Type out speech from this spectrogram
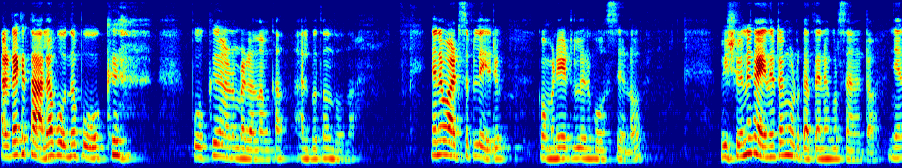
അവരുടെയൊക്കെ തല പോകുന്ന പോക്ക്. പോക്ക് കാണുമ്പോഴാണ് നമുക്ക് അത്ഭുതം തോന്നാം ഞാൻ വാട്സപ്പിൽ ഒരു കോമഡി ആയിട്ടുള്ളൊരു പോസ്റ്റ് ഉണ്ടോ വിഷുവിന് കൈനീട്ടം കൊടുക്കാത്തതിനെ കുറിച്ചാണ് കേട്ടോ. ഞാൻ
